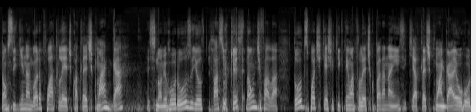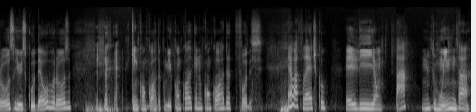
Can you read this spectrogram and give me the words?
Então, seguindo agora pro Atlético, Atlético com H, esse nome horroroso, e eu faço questão de falar todos os podcasts aqui que tem um Atlético Paranaense, que Atlético com H é horroroso e o escudo é horroroso. quem concorda comigo concorda, quem não concorda, foda-se. É o Atlético, ele é tá muito ruim, não tá?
